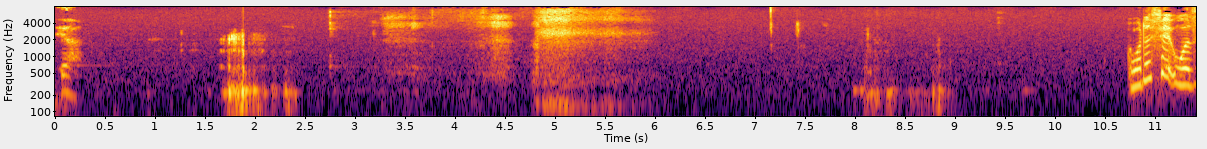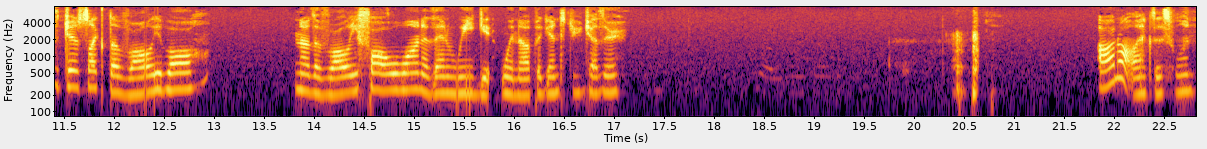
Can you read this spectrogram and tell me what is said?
Yeah. What if it was just like the volleyball? No, the volleyball one, and then we get went up against each other. Oh, I don't like this one.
